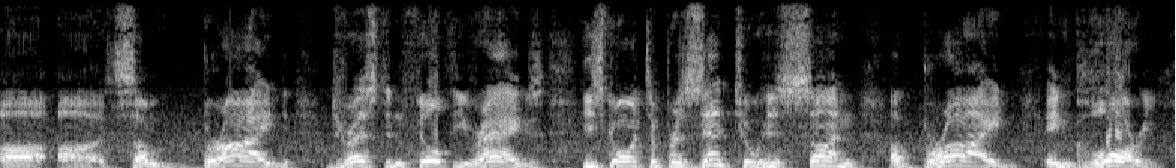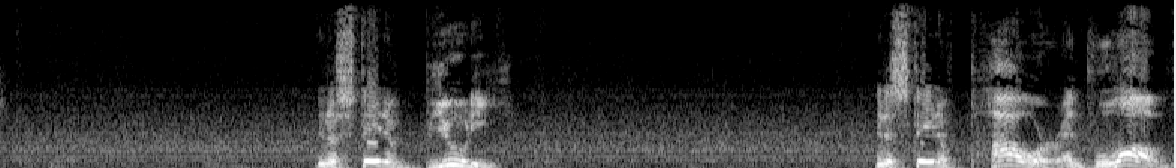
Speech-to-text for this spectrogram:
uh, uh, some bride dressed in filthy rags. He's going to present to his son a bride in glory, in a state of beauty, in a state of power and love.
